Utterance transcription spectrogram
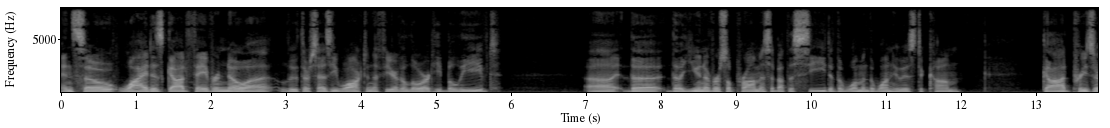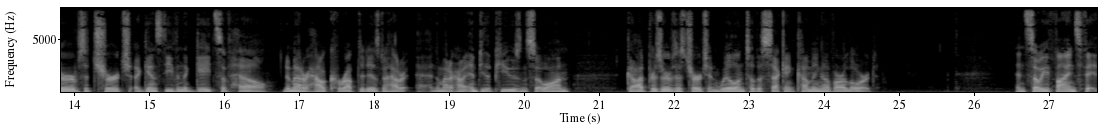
And so, why does God favor Noah? Luther says he walked in the fear of the Lord. He believed uh, the the universal promise about the seed of the woman, the one who is to come. God preserves a church against even the gates of hell no matter how corrupt it is, no, no matter how empty the pews and so on, God preserves his church and will until the second coming of our Lord. And so he finds the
